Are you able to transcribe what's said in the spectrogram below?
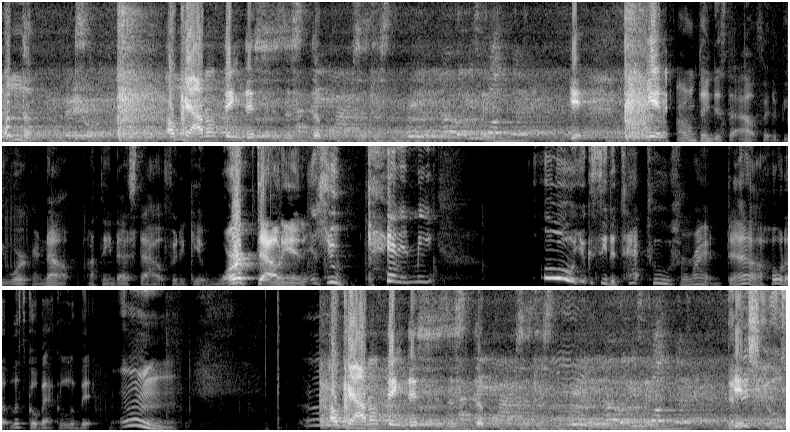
What the? There you go. Okay, I don't think this is this, the. This is this, yeah, yeah. I don't think this the outfit to be working out. I think that's the outfit to get worked out in. Is you kidding me? Oh, you can see the tattoos from right there. Hold up, let's go back a little bit. Mmm. Okay, I don't think this is the. This is this. Delicioso.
